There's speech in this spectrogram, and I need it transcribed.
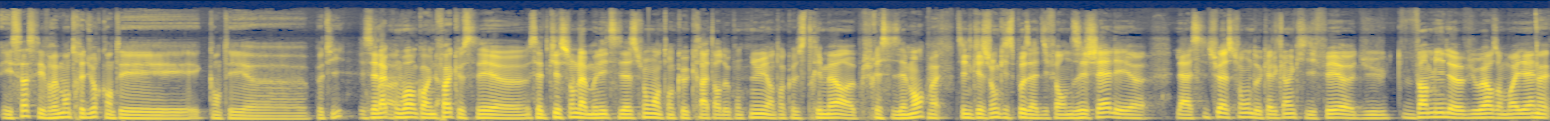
et ça, c'est vraiment très dur quand tu es, quand es, euh, petit. Et c'est là qu'on voit encore une fois que c'est euh, cette question de la monétisation en tant que créateur de contenu et en tant que streamer euh, plus précisément. Ouais. C'est une question qui se pose à différentes échelles et la situation de quelqu'un qui fait du 20 000 viewers en moyenne Ouais.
